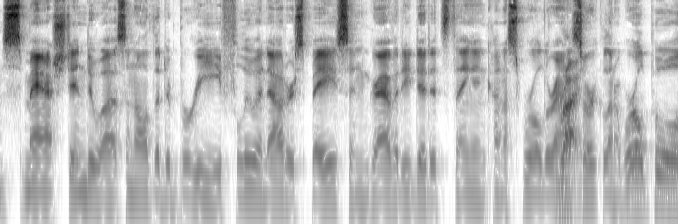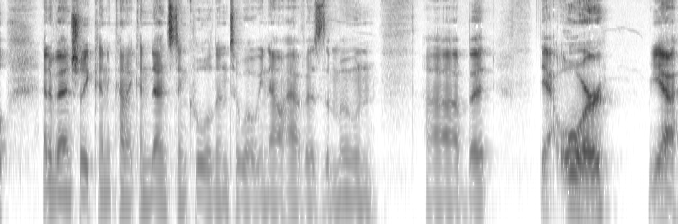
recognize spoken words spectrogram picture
smashed into us, and all the debris flew into outer space, and gravity did its thing and kind of swirled around Right. a circle in a whirlpool, and eventually con- kind of condensed and cooled into what we now have as the moon. Uh, but yeah, or Yeah,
